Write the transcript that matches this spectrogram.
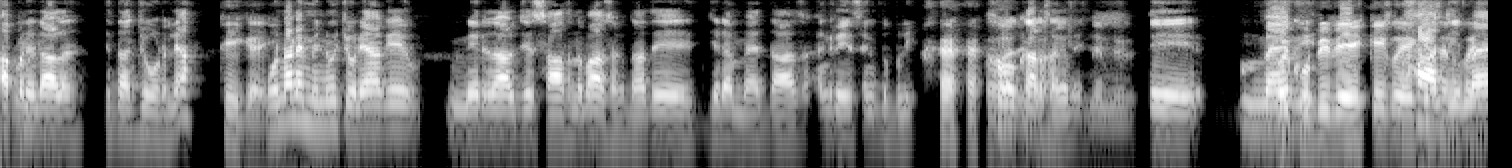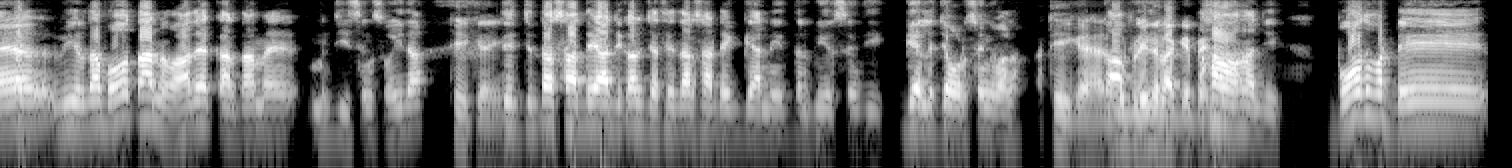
ਆਪਣੇ। ਨਾਲ ਜਿੱਦਾਂ ਜੋੜ ਲਿਆ। ਠੀਕ ਹੈ ਜੀ। ਉਹਨਾਂ ਨੇ ਮੈਨੂੰ ਚੁਣਿਆ ਕਿ ਮੇਰੇ ਨਾਲ ਜੇ ਸਾਥ ਨਿਭਾ ਸਕਦਾ ਤੇ ਜਿਹੜਾ ਮੈਂ ਦਾਸ ਅੰਗਰੇਜ਼ ਸਿੰਘ ਦੁਬਲੀ ਜੀ ਕਰ। ਸਕਦੇ। ਤੇ ਮੈਂ ਕੋਈ ਖੂਬੀ ਵੇਖ ਕੇ ਕੋਈ ਕਿਸੇ ਨੂੰ ਮੈਂ ਵੀਰ ਦਾ ਬਹੁਤ ਧੰਨਵਾਦ ਹੈ ਕਰਦਾ ਮੈਂ ਮਨਜੀਤ ਸਿੰਘ ਸੋਈ ਦਾ। ਠੀਕ ਹੈ ਜੀ। ਤੇ ਜਿੱਦਾਂ ਸਾਡੇ ਅੱਜ ਕੱਲ ਜਥੇਦਾਰ ਸਾਡੇ ਗਿਆਨੀ ਦਲਬੀਰ ਸਿੰਘ ਜੀ ਗਿੱਲ ਜੋੜ ਸਿੰਘ ਵਾਲਾ। ਠੀਕ ਹੈ ਦੁਬਲੀ ਦੇ ਲਾਗੇ ਪਿੰਡ ਹਾਂ। ਹਾਂਜੀ। ਬਹੁਤ ਵੱਡੇ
